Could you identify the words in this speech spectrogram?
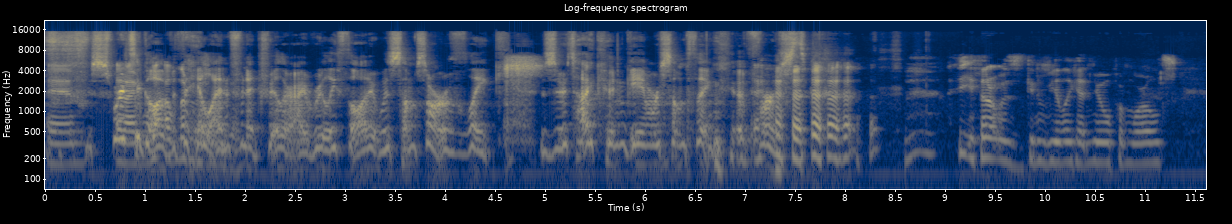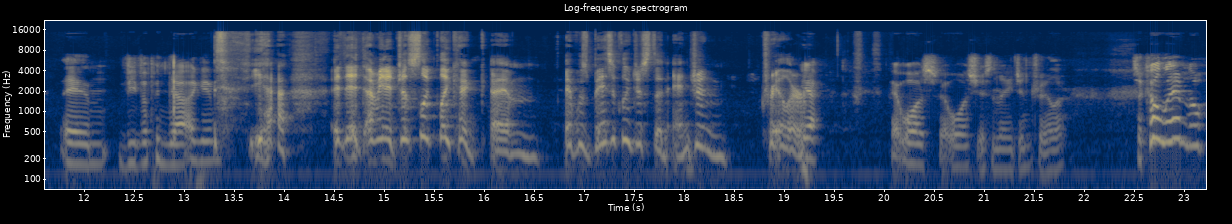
Um, swear to I- God, I'll with the Halo show again. Infinite trailer, I really thought it was some sort of like Zoo Tycoon game or something at first. you thought it was going to be like a new open world um, Viva Pinata game. yeah, it, it. I mean, it just looked like a. Um, it was basically just an engine trailer. Yeah. It was. It was just an engine trailer. It's a cool name though.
